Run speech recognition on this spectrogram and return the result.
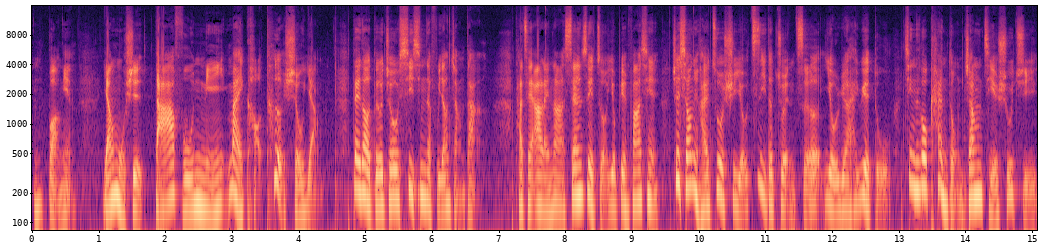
嗯，不好念。养母是达芙妮·麦考特收养，带到德州细心的抚养长大。他在阿莱娜三岁左右便发现，这小女孩做事有自己的准则，又热爱阅读，竟能够看懂章节书籍。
